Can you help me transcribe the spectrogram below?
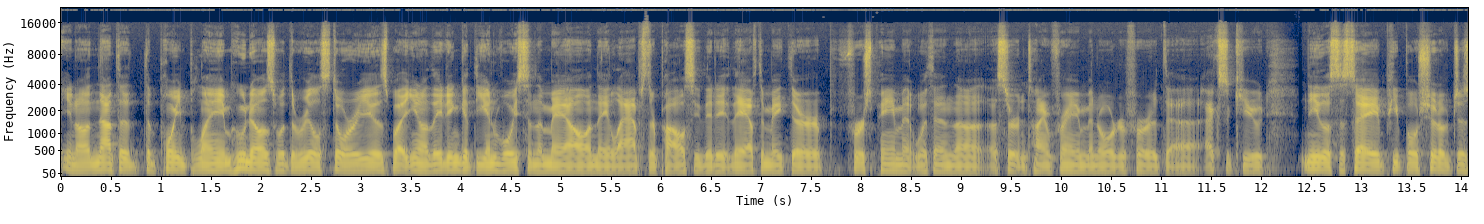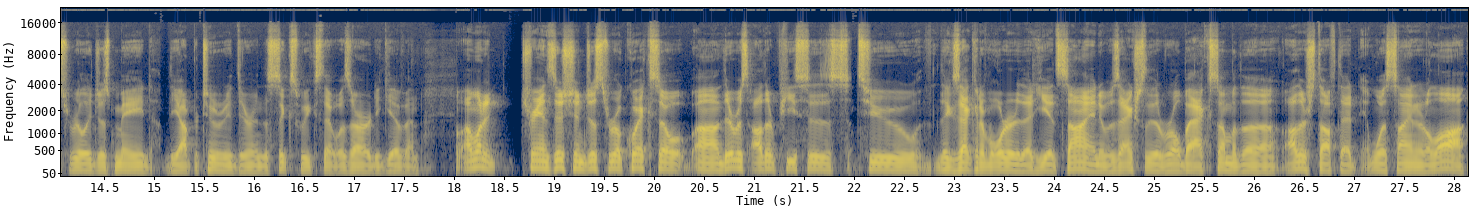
you know, not the, the point blame. Who knows what the real story is? But you know, they didn't get the invoice in the mail, and they lapsed their policy. They they have to make their first payment within a, a certain time frame in order for it to uh, execute. Needless to say, people should have just really just made the opportunity during the six weeks that was already given. I want to transition just real quick. So uh, there was other pieces to the executive order that he had signed. It was actually to roll back some of the other stuff that was signed into law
